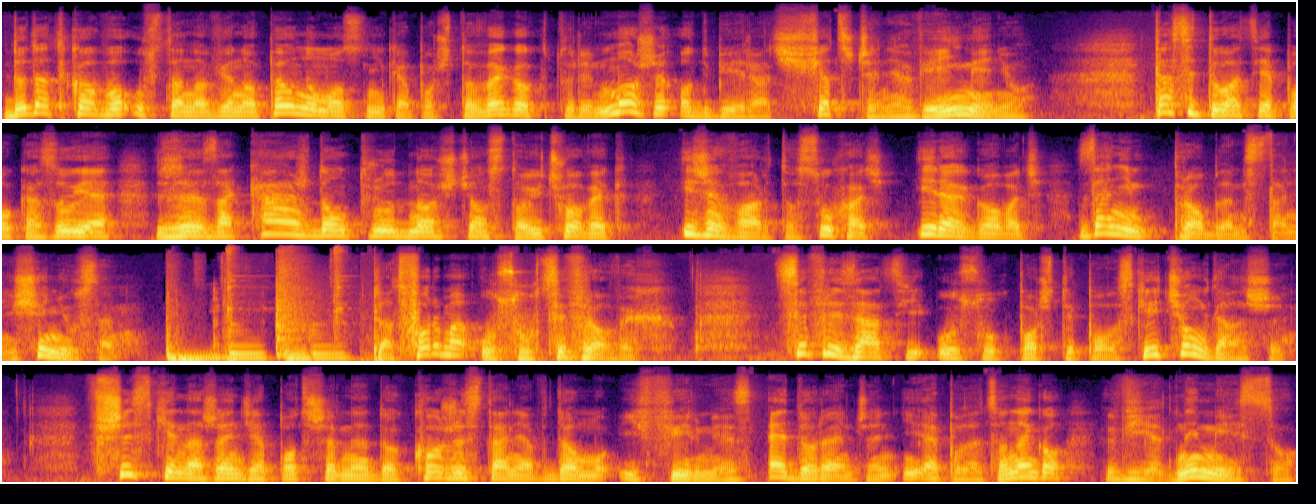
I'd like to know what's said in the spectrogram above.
Dodatkowo ustanowiono pełnomocnika pocztowego, który może odbierać świadczenia w jej imieniu. Ta sytuacja pokazuje, że za każdą trudnością stoi człowiek i że warto słuchać i reagować, zanim problem stanie się newsem. Platforma usług cyfrowych. Cyfryzacji usług Poczty Polskiej ciąg dalszy. Wszystkie narzędzia potrzebne do korzystania w domu i w firmie z e-doręczeń i e-poleconego w jednym miejscu.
